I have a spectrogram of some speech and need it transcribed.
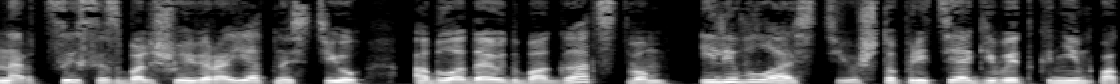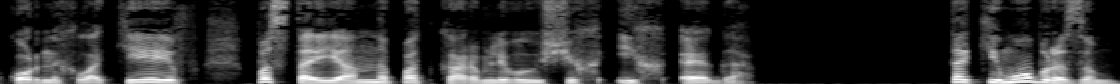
Нарциссы с большой вероятностью обладают богатством или властью, что притягивает к ним покорных лакеев, постоянно подкармливающих их эго. Таким образом,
